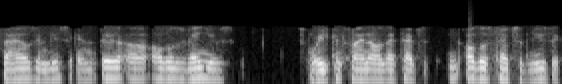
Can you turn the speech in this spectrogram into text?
styles and music, and there are all those venues where you can find all that types, all those types of music.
